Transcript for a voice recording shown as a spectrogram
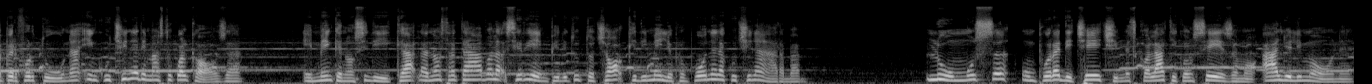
Ma per fortuna in cucina è rimasto qualcosa. E men che non si dica, la nostra tavola si riempie di tutto ciò che di meglio propone la cucina araba. L'hummus, un purè di ceci mescolati con sesamo, aglio e limone,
